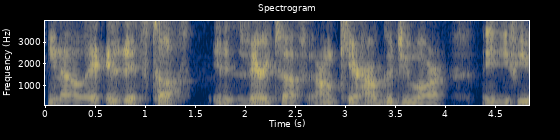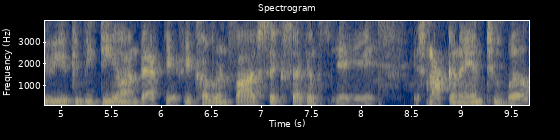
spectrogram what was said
you know it, it, it's tough. It is very tough. I don't care how good you are. If you you could be Deion back there, if you're covering five six seconds, it, it's not going to end too well.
